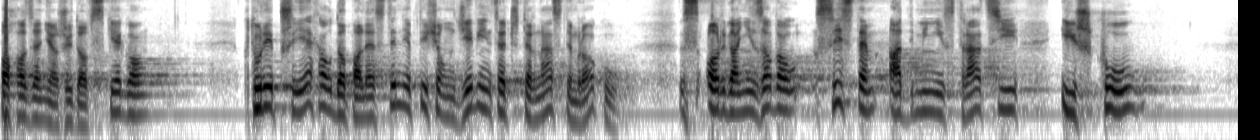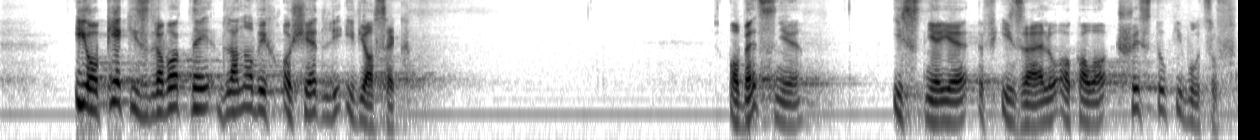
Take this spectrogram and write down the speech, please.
pochodzenia żydowskiego, który przyjechał do Palestyny w 1914 roku zorganizował system administracji i szkół i opieki zdrowotnej dla nowych osiedli i wiosek. Obecnie istnieje w Izraelu około 300 kibuców.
